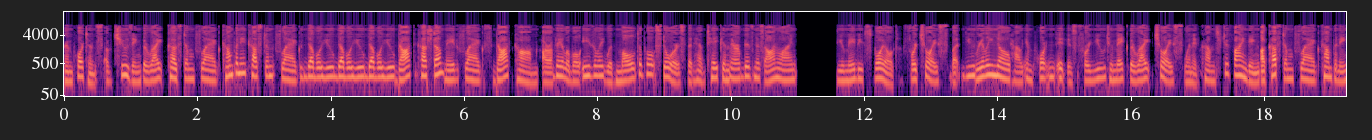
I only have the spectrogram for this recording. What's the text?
Importance of choosing the right custom flag company Custom Flags www.custommadeflags.com are available easily with multiple stores that have taken their business online. You may be spoiled for choice but you really know how important it is for you to make the right choice when it comes to finding a custom flag company.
